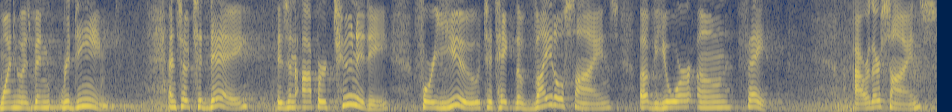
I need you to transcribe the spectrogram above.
one who has been redeemed. And so today is an opportunity for you to take the vital signs of your own faith are there signs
